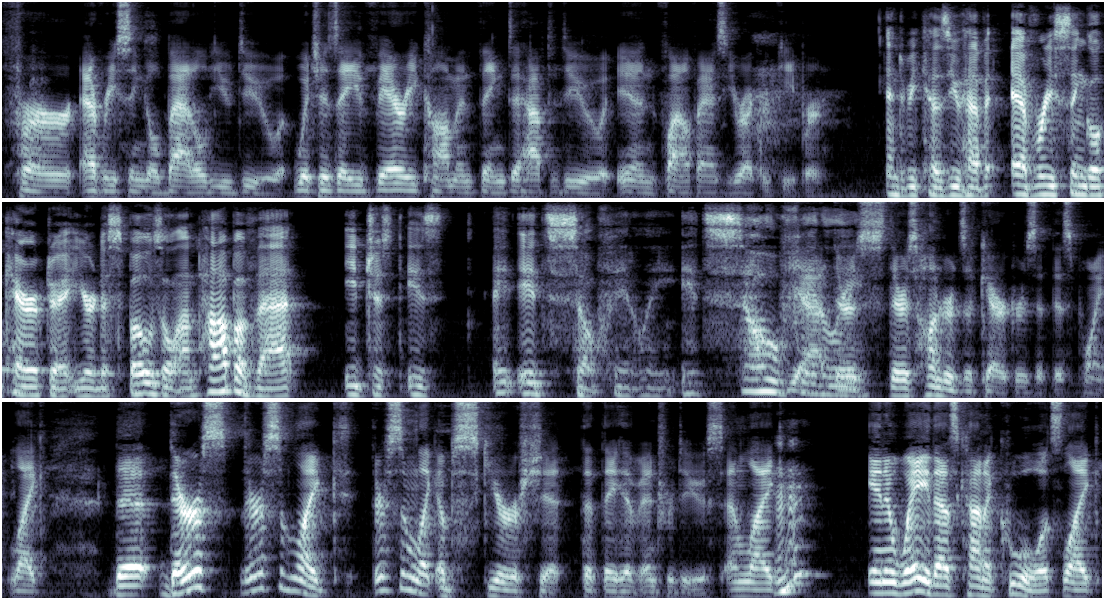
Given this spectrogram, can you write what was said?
for every single battle you do, which is a very common thing to have to do in Final Fantasy Record Keeper. And because you have every single character at your disposal on top of that, it just is it, it's so fiddly. It's so fiddly. Yeah, there's there's hundreds of characters at this point. Like the there's there's some like there's some like obscure shit that they have introduced, and like Mhm. in a way that's kind of cool. It's like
